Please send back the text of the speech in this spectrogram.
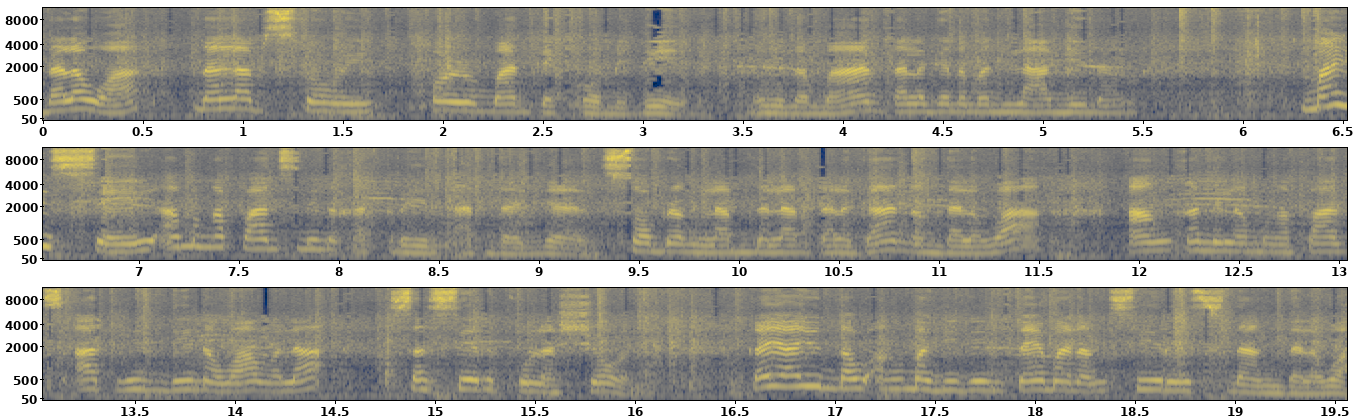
dalawa na love story o romantic comedy. Ano naman, talaga naman lagi ng may say ang mga fans ni na Catherine at Daniel. Sobrang love na love talaga ng dalawa ang kanilang mga fans at hindi nawawala sa sirkulasyon. Kaya yun daw ang magiging tema ng series ng dalawa.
